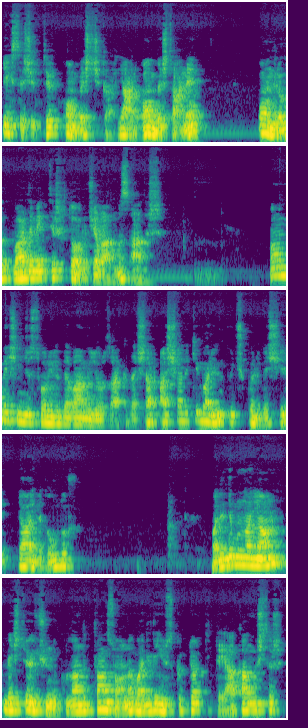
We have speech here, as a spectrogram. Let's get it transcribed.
x eşittir 15 çıkar. Yani 15 tane 10 liralık var demektir. Doğru cevabımız A'dır. 15. soruyla devam ediyoruz arkadaşlar. Aşağıdaki varilin 3 bölü 5'i yağ ile doludur. Varilde bulunan yağın 5'te 3'ünü kullandıktan sonra varilde 144 litre yağ kalmıştır.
